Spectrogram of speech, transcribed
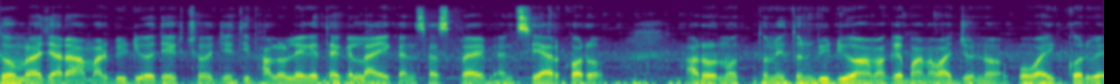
তোমরা যারা আমার ভিডিও দেখছ, যদি ভালো লেগে থাকে like and subscribe and share করো আরও নতুন নতুন ভিডিও আমাকে বানাবার জন্য প্রোভাইড করবে।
